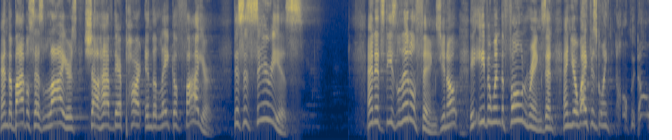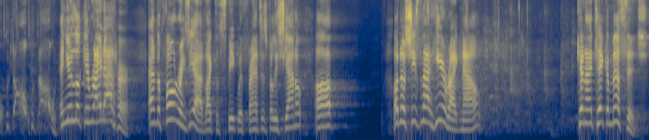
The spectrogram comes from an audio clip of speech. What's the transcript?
And the Bible says, liars shall have their part in the lake of fire. This is serious. And it's these little things, you know, even when the phone rings and, and your wife is going, no, no, no, no, and you're looking right at her. And the phone rings. Yeah, I'd like to speak with Francis Feliciano. Uh, oh, no, she's not here right now. Can I take a message?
